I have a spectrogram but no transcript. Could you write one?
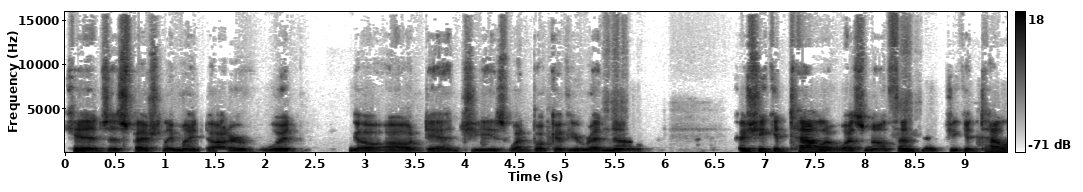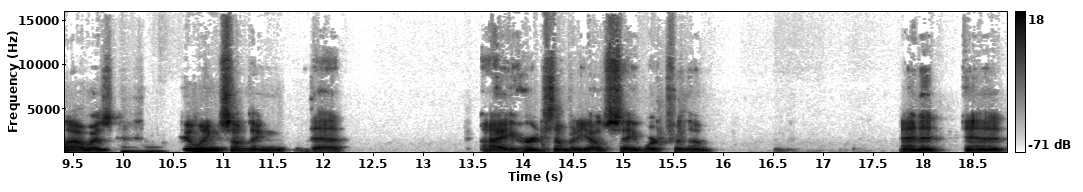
kids, especially my daughter, would go, Oh, dad, geez, what book have you read now? Because she could tell it wasn't authentic. She could tell I was doing something that I heard somebody else say worked for them. And it, and it,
